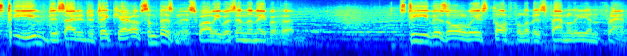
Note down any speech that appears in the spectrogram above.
Steve decided to take care of some business while he was in the neighborhood. Steve is always thoughtful of his family and friends,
